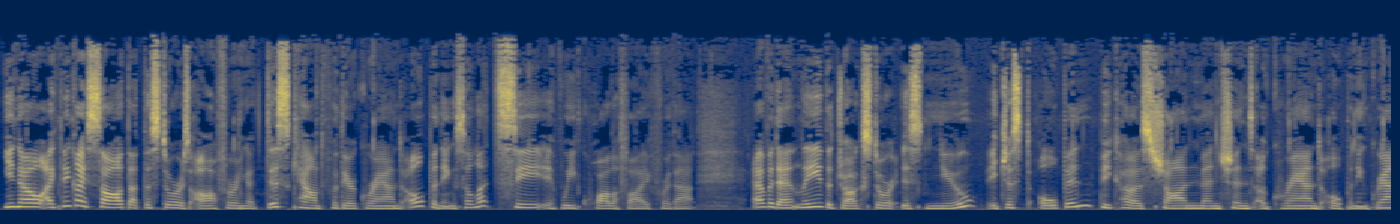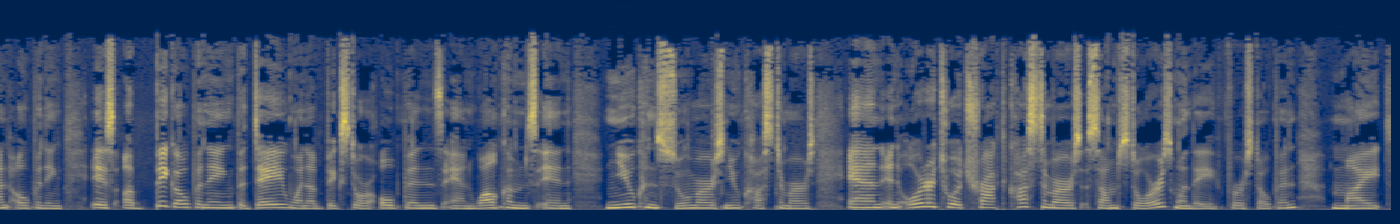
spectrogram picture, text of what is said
You know, I think I saw that the store is offering a discount for their grand opening, so let's see if we qualify for that. Evidently, the drugstore is new. It just opened because Sean mentions a grand opening. Grand opening is a big opening, the day when a big store opens and welcomes in new consumers, new customers. And in order to attract customers, some stores, when they first open, might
